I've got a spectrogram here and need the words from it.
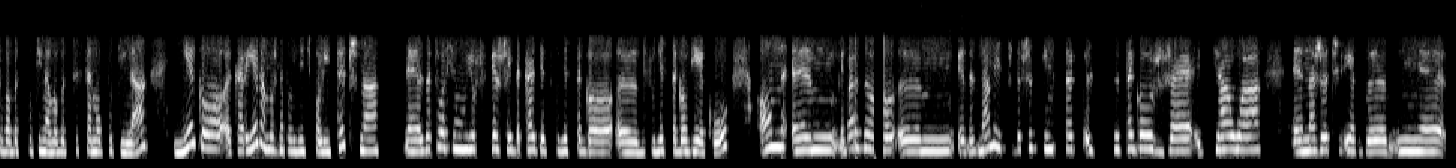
wobec Putina, wobec systemu Putina. Jego kariera, można powiedzieć, polityczna zaczęła się już w pierwszej dekadzie XX, XX wieku. On bardzo znany jest przede wszystkim z, z tego, że działa na rzecz jakby mm, e,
